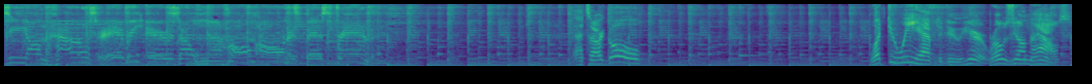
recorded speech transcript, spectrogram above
Rosie on the house, every Arizona homeowner's best friend. That's our goal. What do we have to do here at Rosie on the House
